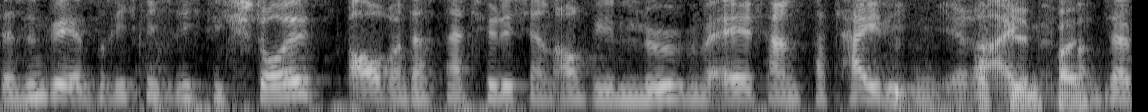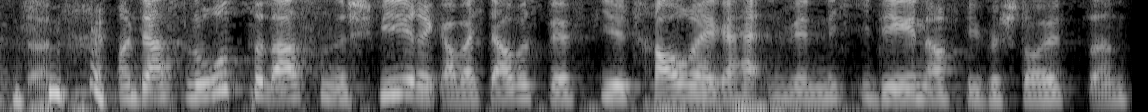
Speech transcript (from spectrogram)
da sind wir jetzt richtig, richtig stolz drauf und das natürlich dann auch wie Löweneltern verteidigen ihre Auf eigenen Konzepte. und das loszulassen ist schwierig, aber ich glaube, es wäre viel trauriger, hätten wir nicht Ideen, auf die wir stolz sind.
